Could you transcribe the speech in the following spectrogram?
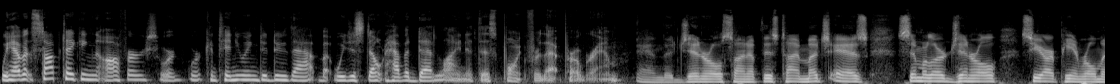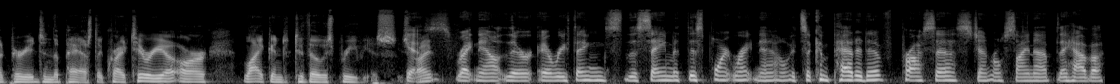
we haven't stopped taking the offers. We're, we're continuing to do that, but we just don't have a deadline at this point for that program. And the general sign up this time, much as similar general CRP enrollment periods in the past, the criteria are likened to those previous, yes. right? Right now, they're, everything's the same at this point right now. It's a competitive process, general sign up. They have a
